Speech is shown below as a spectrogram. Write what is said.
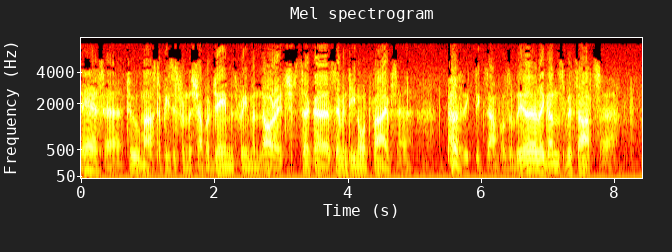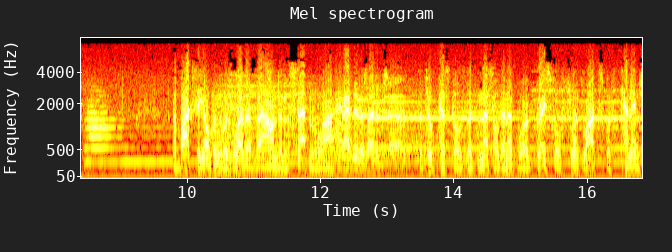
yes, sir. Two masterpieces from the shop of James Freeman Norwich, circa 1705, sir. Perfect examples of the early gunsmith's art, sir. The box he opened was leather bound and satin lined. Fabulous item, sir. The two pistols that nestled in it were graceful flintlocks with 10 inch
